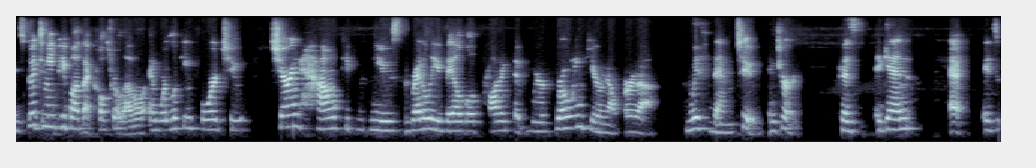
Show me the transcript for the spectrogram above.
it's good to meet people at that cultural level, and we're looking forward to sharing how people can use the readily available product that we're growing here in Alberta with them too, in turn. Because again, eh, it's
